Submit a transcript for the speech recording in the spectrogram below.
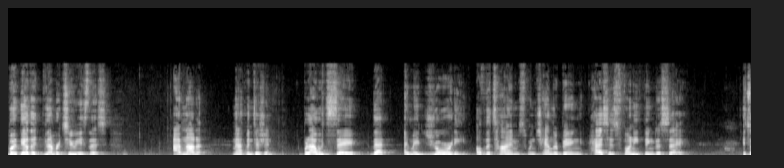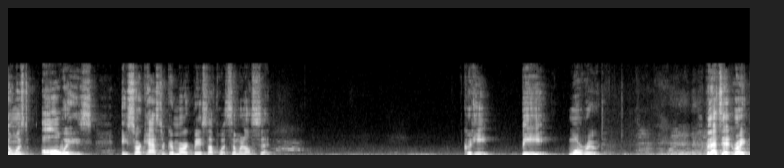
But the other, number two is this. I'm not a mathematician, but I would say that a majority of the times when Chandler Bing has his funny thing to say, it's almost always a sarcastic remark based off what someone else said. Could he be more rude? But that's it, right?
